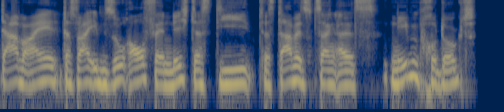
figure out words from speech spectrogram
dabei, das war eben so aufwendig, dass die, dass dabei sozusagen als Nebenprodukt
